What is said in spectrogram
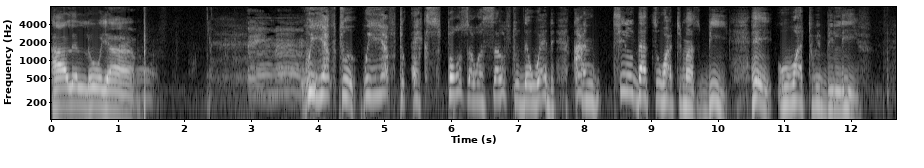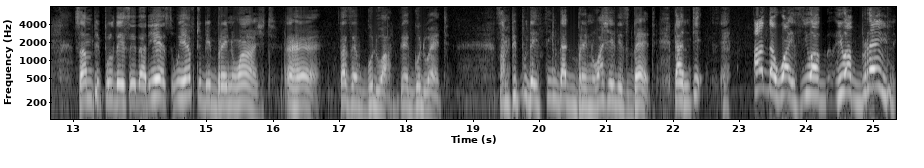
Hallelujah. Amen. We have to we have to expose ourselves to the word until that's what must be. Hey, what we believe. Some people they say that yes, we have to be brainwashed. Uh-huh. That's a good one, a good word. Some people they think that brainwashing is bad. Can't Otherwise, your your brain,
